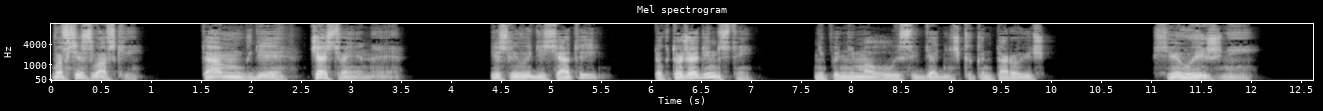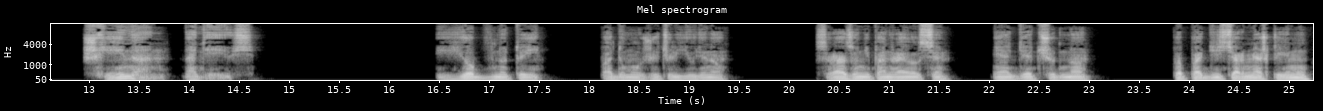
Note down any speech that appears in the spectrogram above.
Во Всеславский. Там, где часть военная. Если вы десятый, то кто же одиннадцатый? Не понимал лысый дяденечка Конторович. Всевышний. Шхинан, надеюсь. Ёбнутый, подумал житель Юдино. Сразу не понравился и одет чудно. Попадись армяшка ему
